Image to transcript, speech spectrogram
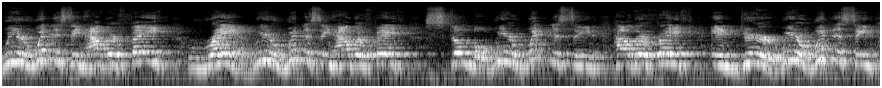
We are witnessing how their faith ran. We are witnessing how their faith stumbled. We are witnessing how their faith endured. We are witnessing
